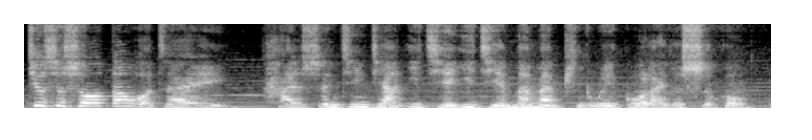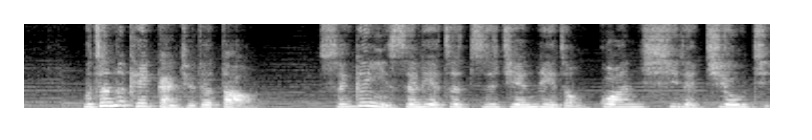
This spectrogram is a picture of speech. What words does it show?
就是说，当我在看圣经这样一节一节慢慢品味过来的时候，我真的可以感觉得到神跟以色列这之间那种关系的纠结，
